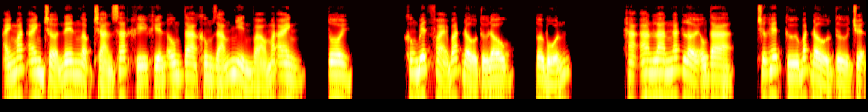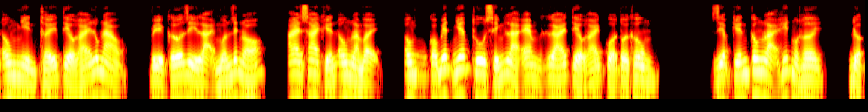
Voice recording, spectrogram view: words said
Ánh mắt anh trở nên ngập tràn sát khí khiến ông ta không dám nhìn vào mắt anh. Tôi không biết phải bắt đầu từ đâu, tôi bốn. Hạ an lan ngắt lời ông ta, trước hết cứ bắt đầu từ chuyện ông nhìn thấy tiểu gái lúc nào, vì cớ gì lại muốn giết nó, ai sai khiến ông làm vậy, ông có biết nhiếp thu xính là em gái tiểu gái của tôi không? Diệp kiến công lại hít một hơi, được.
